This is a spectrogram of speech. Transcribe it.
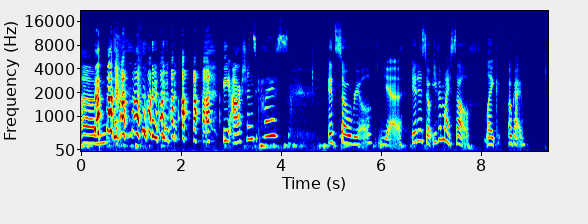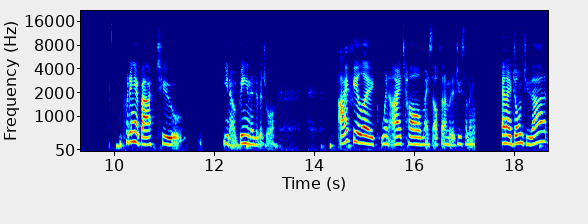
Um, the actions, guys, it's so real. yeah. It is so. Even myself, like, okay, putting it back to, you know, being an individual. I feel like when I tell myself that I'm going to do something, and I don't do that,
